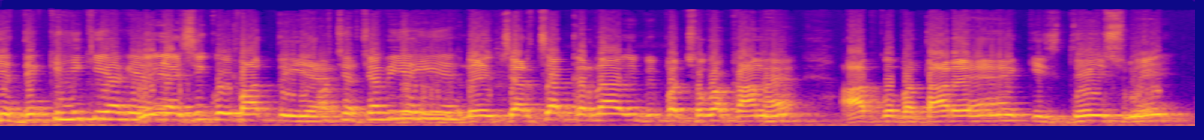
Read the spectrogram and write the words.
ये देख के ही किया गया नहीं ऐसी कोई बात नहीं है। चर्चा भी यही है। नहीं चर्चा करना विपक्षों का काम है। आपको बता रहे हैं कि इस देश में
